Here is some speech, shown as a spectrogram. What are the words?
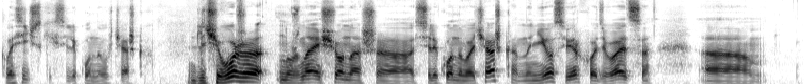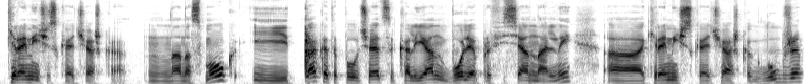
классических силиконовых чашках. Для чего же нужна еще наша силиконовая чашка? На нее сверху одевается керамическая чашка NanoSmoke, и так это получается кальян более профессиональный, а, керамическая чашка глубже,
